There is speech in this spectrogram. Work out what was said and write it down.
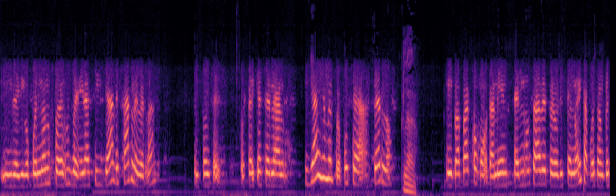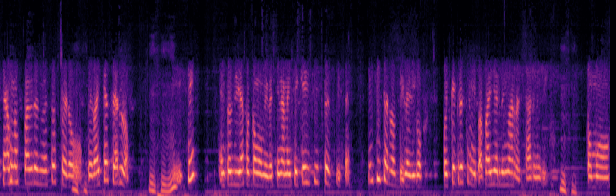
y le digo, pues no nos podemos venir así ya, dejarle, ¿verdad? Entonces, pues hay que hacerle algo. Y ya yo me propuse a hacerlo. Claro. Mi papá como también, él no sabe, pero dice, no, hija, pues aunque sean unos padres nuestros, pero, pero hay que hacerlo. Y sí, entonces ya fue como mi vecina me dice, ¿qué hiciste? Dice, ¿qué hiciste, Rosy? Le digo, pues ¿qué crees que mi papá ayer vino a rezar? Le digo, como,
